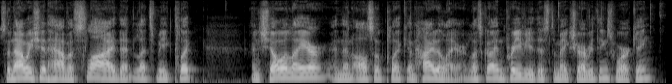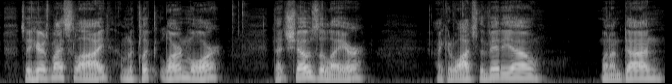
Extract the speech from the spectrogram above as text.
So now we should have a slide that lets me click and show a layer and then also click and hide a layer. Let's go ahead and preview this to make sure everything's working. So here's my slide. I'm going to click learn more. That shows the layer. I can watch the video. When I'm done,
